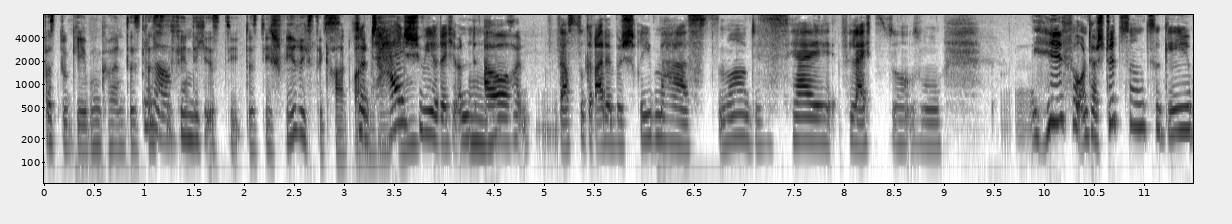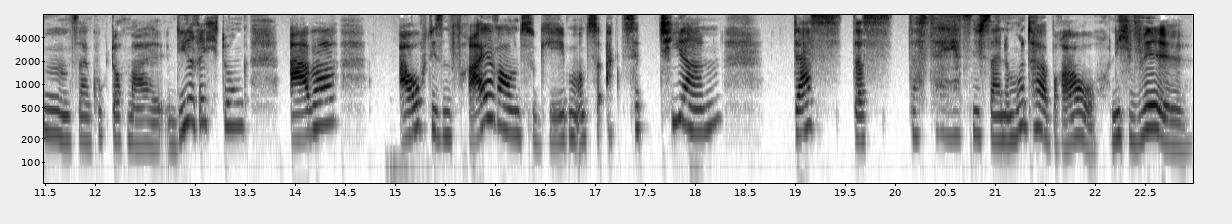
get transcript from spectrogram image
was du geben könntest. Genau. Das finde ich ist die, das die schwierigste gerade. Total schwierig. Und mhm. auch, was du gerade beschrieben hast, ne? dieses, ja, vielleicht so, so Hilfe, Unterstützung zu geben und sagen, guck doch mal in die Richtung. Aber auch diesen Freiraum zu geben und zu akzeptieren, dass, dass, dass der jetzt nicht seine Mutter braucht, nicht will.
